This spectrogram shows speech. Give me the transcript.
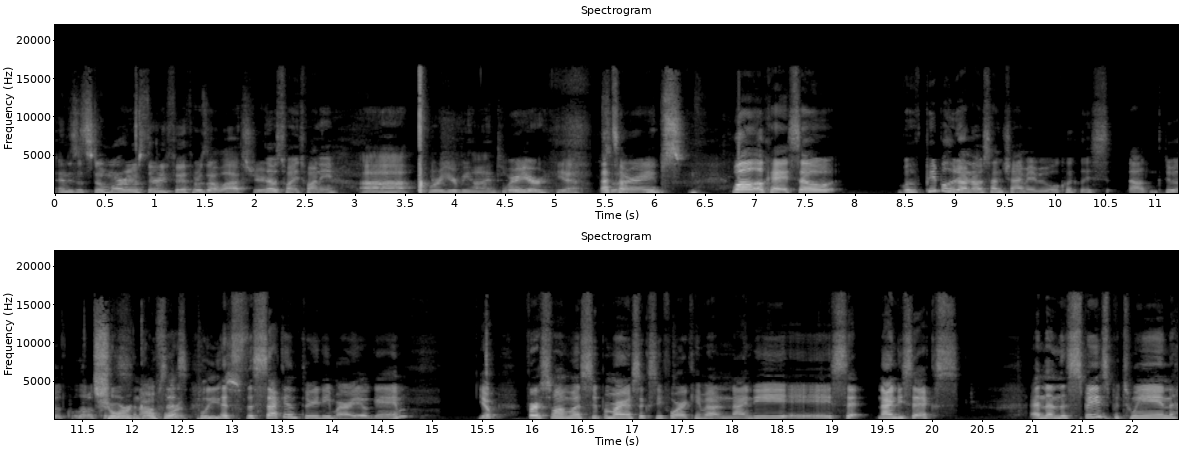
And is it still Mario's 35th or was that last year? That was 2020. Ah, we're a year behind. We're a year. year- Yeah. That's all right. Oops. Well, okay, so with people who don't know Sunshine, maybe we'll quickly uh, do a little quick Sure, go for it, please. It's the second 3D Mario game. Yep. First one was Super Mario 64. It came out in 96. 96. And then the space between.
